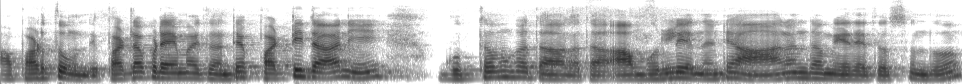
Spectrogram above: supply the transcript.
ఆ పడుతూ ఉంది. పడ్డప్పుడు ఏమవుతుందంటే పట్టి దాని గుప్తముగా తాగత. ఆ మురళి ఏంటంటే ఆ ఆనందం ఏదైతే వస్తుందో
